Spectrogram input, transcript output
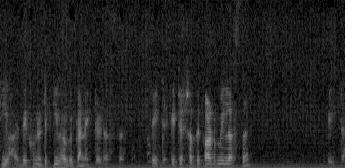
কি হয়? দেখুন এটা কীভাবে কানেক্টেড আছে। এইটা, এটার সাথে কার্ড মিল আছে? এইটা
